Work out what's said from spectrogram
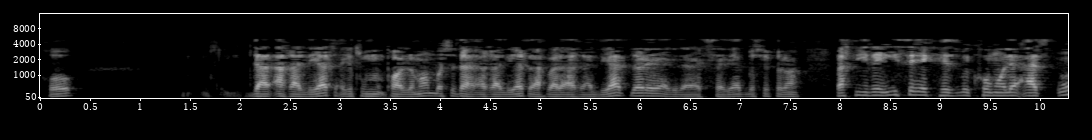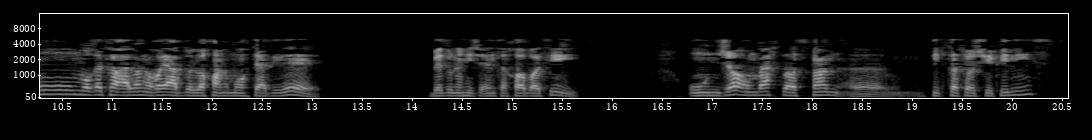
خب؟ در اقلیت اگه تو پارلمان باشه در اقلیت رهبر اقلیت داره اگه در اکثریت باشه فلان. وقتی رئیس یک حزب کماله از اون موقع تا الان آقای عبدالله خان محتدیه بدون هیچ انتخاباتی اونجا اون وقت داستان دیکتاتورشیپی نیست.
